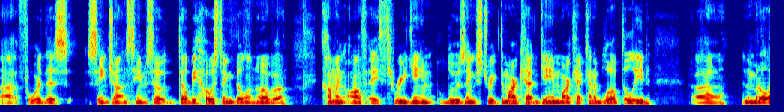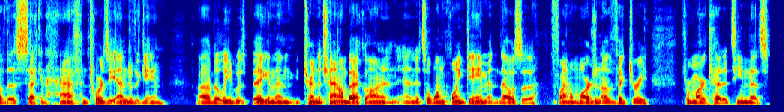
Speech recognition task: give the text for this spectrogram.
uh, for this St. John's team. So they'll be hosting Villanova coming off a three game losing streak. The Marquette game, Marquette kind of blew up the lead uh, in the middle of the second half and towards the end of the game. Uh, the lead was big, and then you turn the channel back on, and, and it's a one point game. And that was the final margin of victory for Marquette, a team that's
